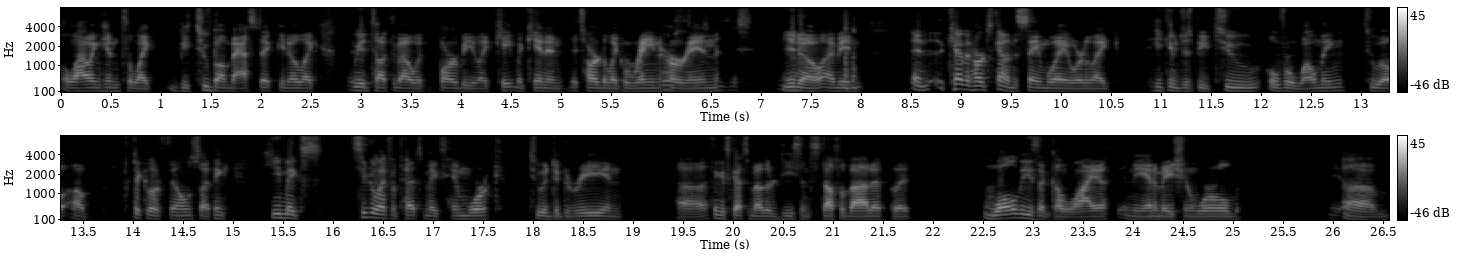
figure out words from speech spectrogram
allowing him to like be too bombastic, you know, like we had talked about with Barbie, like Kate McKinnon, it's hard to like rein her in Jesus. You know i mean and kevin hart's kind of the same way where like he can just be too overwhelming to a, a particular film so i think he makes secret life of pets makes him work to a degree and uh, i think it's got some other decent stuff about it but WALL-E's a goliath in the animation world Yeah. um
